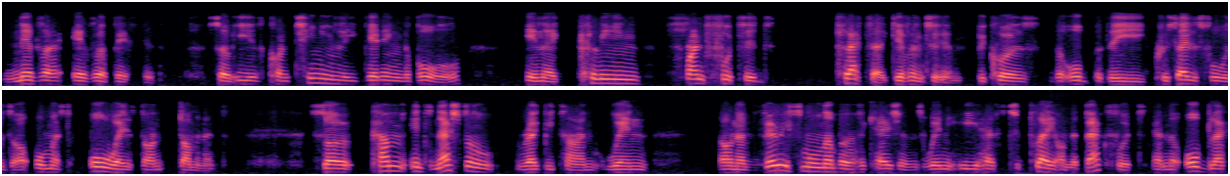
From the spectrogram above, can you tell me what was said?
never, ever bested. So he is continually getting the ball in a clean, front footed platter given to him because the, the Crusaders forwards are almost always don, dominant. So, come international rugby time, when on a very small number of occasions, when he has to play on the back foot and the All Black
